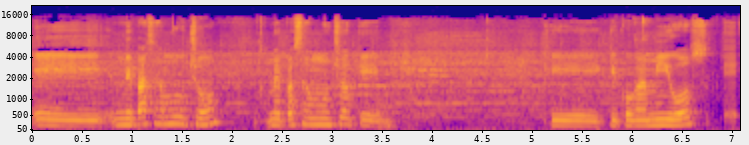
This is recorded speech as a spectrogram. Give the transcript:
Eh, me pasa mucho, me pasa mucho que, que, con amigos eh,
